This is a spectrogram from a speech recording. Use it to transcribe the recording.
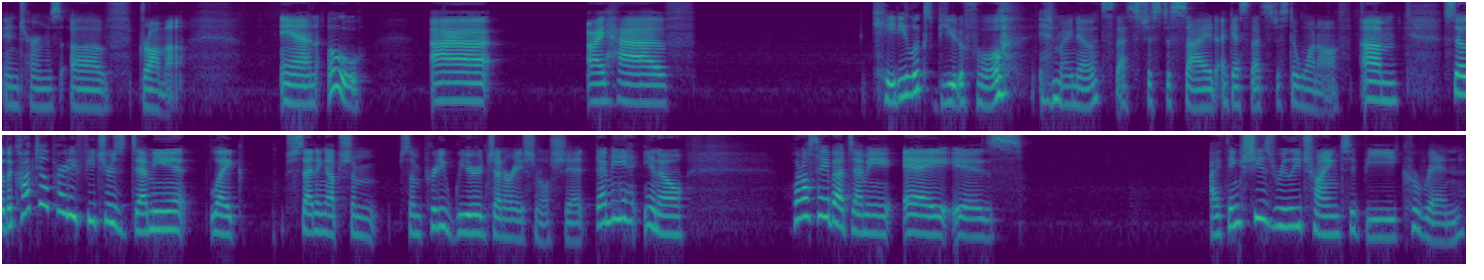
in terms of drama. And oh, uh, I have Katie looks beautiful in my notes. That's just a side. I guess that's just a one off. Um, so the cocktail party features Demi like setting up some some pretty weird generational shit. Demi, you know, what I'll say about Demi A is I think she's really trying to be Corinne,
